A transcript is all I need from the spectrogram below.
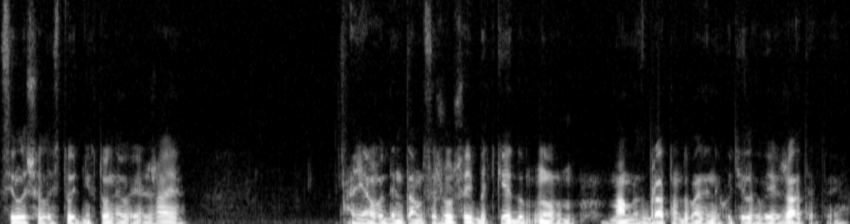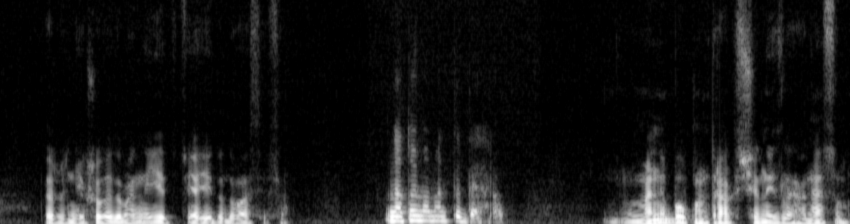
всі лишились тут, ніхто не виїжджає. А я один там сижу, ще й батьки, ну, мама з братом до мене не хотіли виїжджати, то я кажу, якщо ви до мене не їдете, то я їду до вас і все. На той момент ти де грав? У мене був контракт чинний з Леганесом.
